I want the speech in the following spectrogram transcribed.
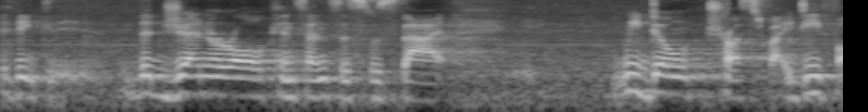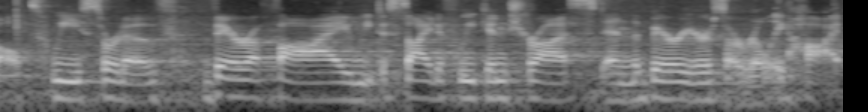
I think the general consensus was that we don't trust by default. We sort of verify, we decide if we can trust, and the barriers are really high.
